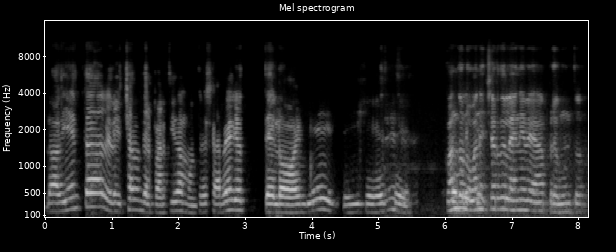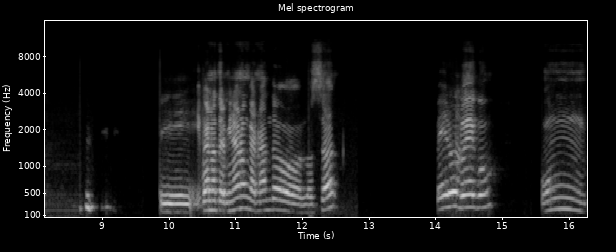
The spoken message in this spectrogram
lo avienta, le echaron del partido a Montrés Harrell, yo te lo envié y te dije, este, ¿Cuándo lo van a echar de la NBA? Pregunto. y, y bueno, terminaron ganando los Suns, pero luego un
